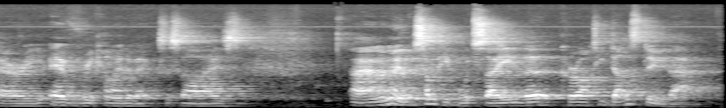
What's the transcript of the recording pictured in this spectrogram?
carry every kind of exercise. And I know that some people would say that karate does do that,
